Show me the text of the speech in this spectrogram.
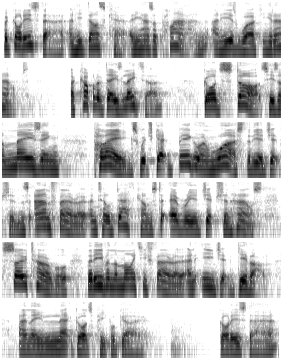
But God is there and he does care and he has a plan and he is working it out. A couple of days later, God starts his amazing plagues, which get bigger and worse for the Egyptians and Pharaoh until death comes to every Egyptian house. So terrible that even the mighty Pharaoh and Egypt give up and they let God's people go. God is there,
